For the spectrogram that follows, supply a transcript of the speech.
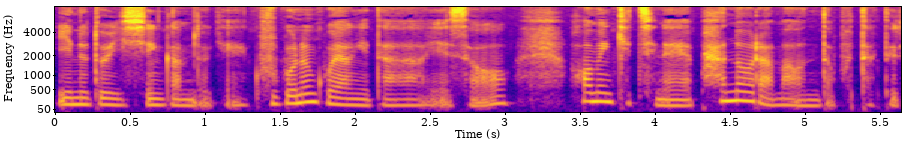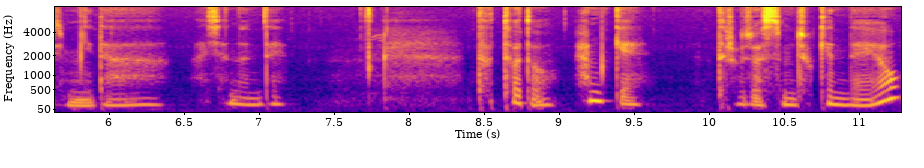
이누도 이신 감독의 구구는 고양이다에서 허밍키친의 파노라마 언더 부탁드립니다 하셨는데 토토도 함께 들어줬으면 좋겠네요.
